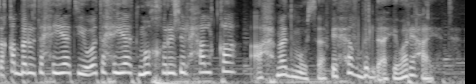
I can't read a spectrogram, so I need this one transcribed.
تقبلوا تحياتي وتحيات مخرج الحلقة أحمد موسى في حفظ الله ورعايته.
